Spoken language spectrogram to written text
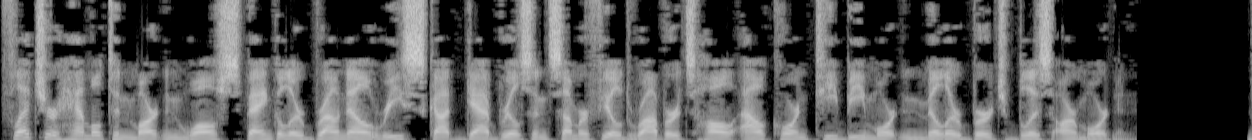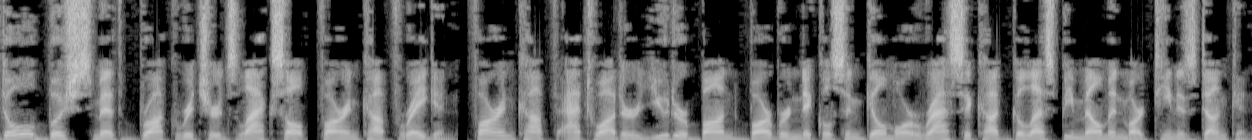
Fletcher Hamilton Martin Walsh Spangler Brownell Reece Scott Gabrielson Summerfield Roberts Hall Alcorn T. B. Morton Miller Burch Bliss R. Morton Dole Bush Smith Brock Richards Laxalt, Fahrenkopf Reagan, Fahrenkopf Atwater Uter Bond Barbour Nicholson Gilmore Racicot Gillespie Mehlman Martinez Duncan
